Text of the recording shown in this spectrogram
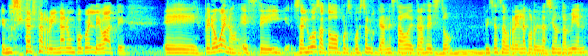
que nos iban a arruinar un poco el debate. Eh, pero bueno, este, saludos a todos, por supuesto, los que han estado detrás de esto. Cristian Saurré en la coordinación también.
